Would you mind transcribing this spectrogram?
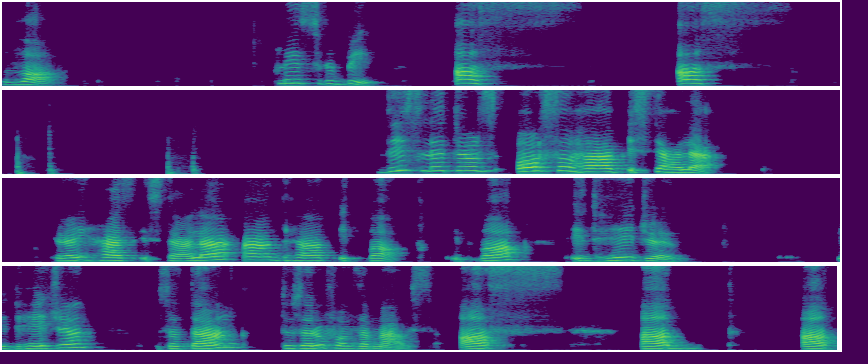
La. Please repeat. Us, us. These letters also have ista'la. Okay, has ista'la and have itbaq. Itbaq, adhesion. Adhesion, the tongue to the roof of the mouth. As, ad, at,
